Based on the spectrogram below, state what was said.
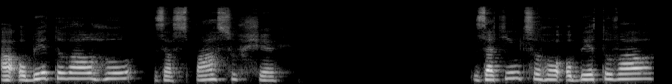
a obětoval ho za spásu všech. Zatímco ho obětoval,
